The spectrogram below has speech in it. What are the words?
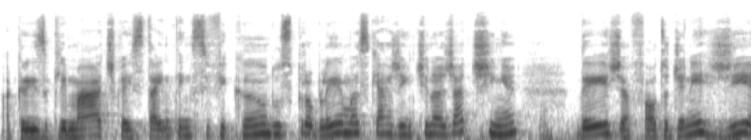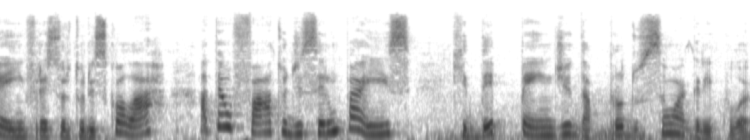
A crise climática está intensificando os problemas que a Argentina já tinha, desde a falta de energia e infraestrutura escolar até o fato de ser um país que depende da produção agrícola.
